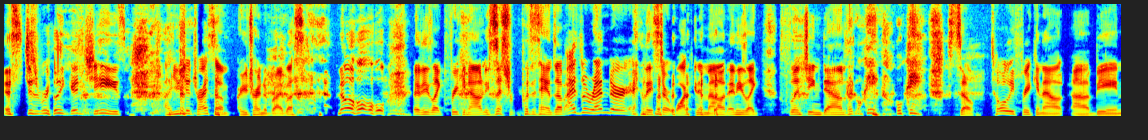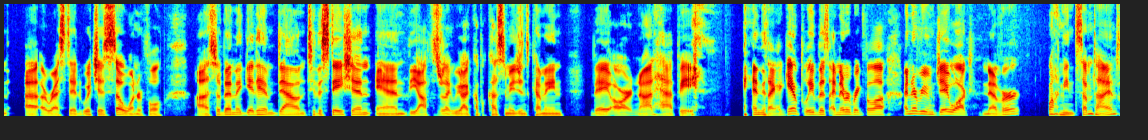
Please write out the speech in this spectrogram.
it's just really good cheese. Uh, you should try some. Are you trying to bribe us? no. And he's like freaking out. And he just puts his hands up. I surrender. And they start walking him out. And he's like flinching down. He's like, okay, okay. So totally freaking out, uh, being uh, arrested, which is so wonderful. Uh, so then they get him down to the station, and the officer's like, "We got a couple custom agents coming. They are not happy." and he's like, "I can't believe this. I never break the law. I never even jaywalked. Never. Well, I mean, sometimes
